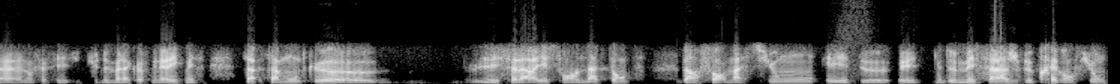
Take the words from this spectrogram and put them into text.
Euh, donc ça, c'est les études de Malakoff-Ménéric, mais ça, ça, montre que euh, les salariés sont en attente d'informations et de, et de messages de prévention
